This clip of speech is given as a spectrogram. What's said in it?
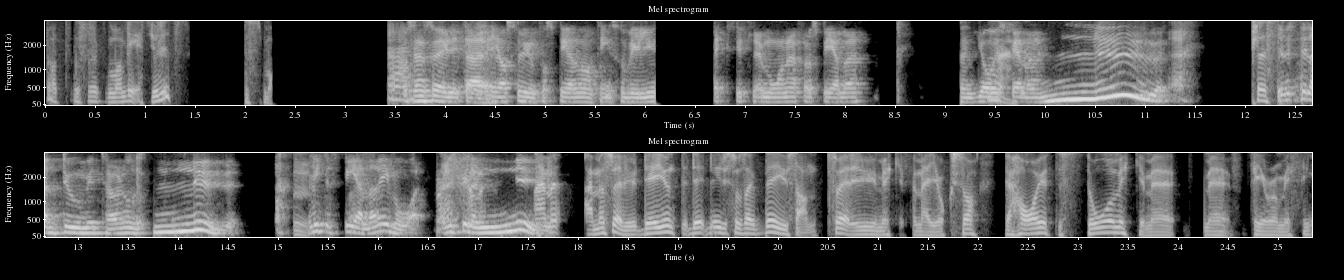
klart. Alltså, man vet ju lite smart. Ja. Och sen så är det lite, är jag sugen på att spela någonting så vill ju sex ytterligare månader för att spela. Sen jag vill spela nu! Jag vill Precis. spela Doom Eternal nu! Jag Mm. vill inte spela det i vår. Jag vill spela nu! Nej men, nej men så är det ju. Det är ju inte, det, det är ju som sagt, det är ju sant. Så är det ju mycket för mig också. Det har ju inte så mycket med, med fear of missing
